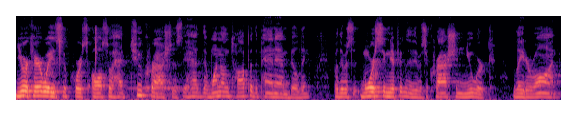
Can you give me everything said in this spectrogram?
New York Airways, of course, also had two crashes. They had the one on top of the Pan Am building, but there was more significantly, there was a crash in Newark later on.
